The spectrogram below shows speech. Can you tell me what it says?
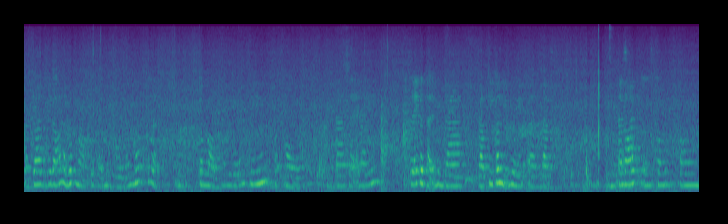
mà cho những cái đó là lúc mà cơ thể mình vừa mới mất tức là mình, trong vòng 24 tiếng đồng hồ người ta sẽ lấy lấy cơ thể mình ra. Và khi có những người à, và người ta nói ừ, không không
